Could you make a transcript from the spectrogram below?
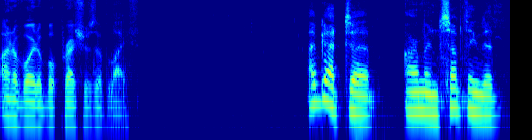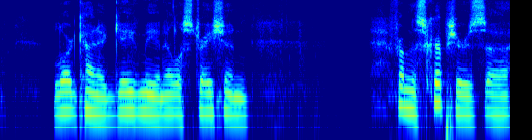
unavoidable pressures of life? I've got uh, Armin something that Lord kind of gave me an illustration from the scriptures. Uh,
